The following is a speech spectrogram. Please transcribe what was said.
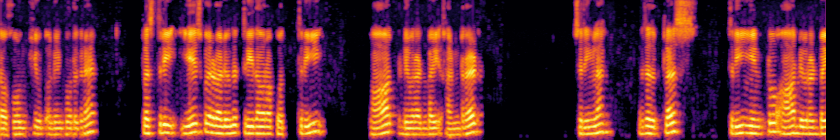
the whole cube அப்படின்னு போட்டுக்கிறேன். Plus three A square value வந்து த்ரீ தான் வரும். அப்போ three R divide by hundred சரிங்களா? அடுத்தது plus three into R divide by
